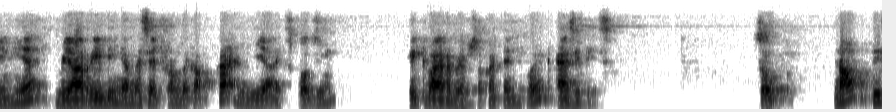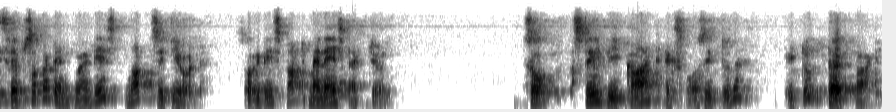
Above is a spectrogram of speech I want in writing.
in here, we are reading a message from the Kafka and we are exposing it via a WebSocket endpoint as it is. So now this WebSocket endpoint is not secured. So it is not managed actually. So still we can't expose it to the it to third party.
